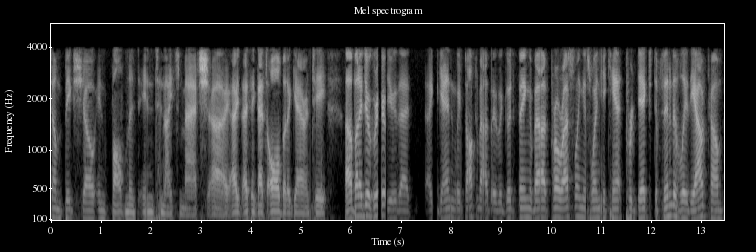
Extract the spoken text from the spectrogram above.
some Big Show involvement in tonight's match. Uh, I, I think that's all but a guarantee. Uh, but I do agree with you that again we've talked about the, the good thing about pro wrestling is when you can't predict definitively the outcome,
